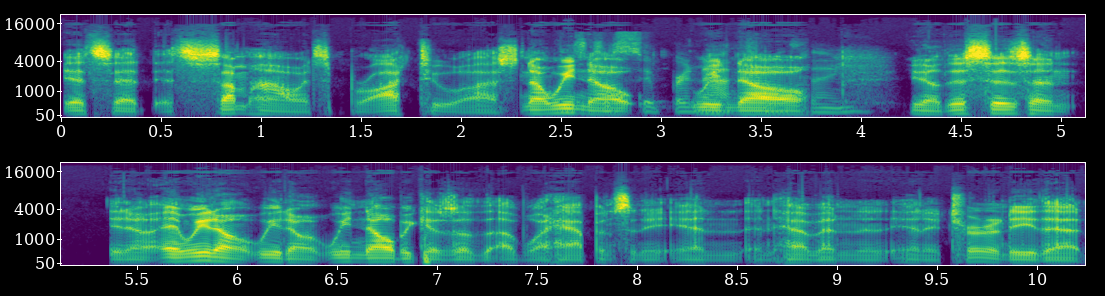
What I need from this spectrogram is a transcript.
it's that it's somehow it's brought to us. Now we a know we supernatural know thing. you know this isn't you know, and we don't we don't we know because of, of what happens in in, in heaven and in eternity that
